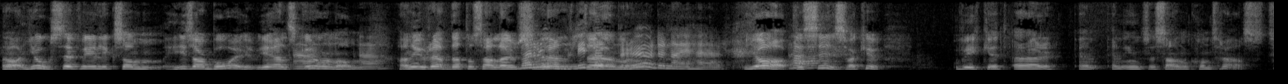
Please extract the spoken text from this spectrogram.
Ja, Josef är liksom, he's our boy. Vi älskar honom. Han har ju räddat oss alla ur Vad svälten. roligt att bröderna är här. Ja, precis. Vad kul. Vilket är en, en intressant kontrast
